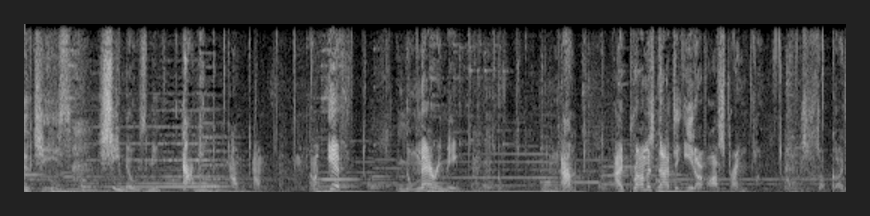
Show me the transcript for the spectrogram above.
Blue cheese. She knows me. If you'll marry me, I promise not to eat our offspring. Oh, so good.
